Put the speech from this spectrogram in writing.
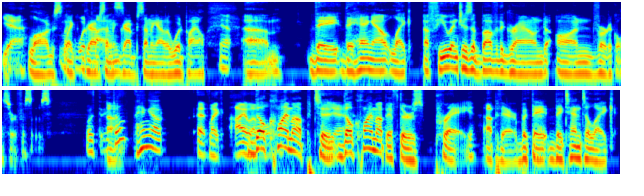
Yeah. Logs, Like like, grab piles. something, grab something out of the wood pile. Yeah. Um, they, they hang out like a few inches above the ground on vertical surfaces. Or they don't hang out at like eye level. They'll climb up to Yeah. they'll climb up if there's prey up there, but they they tend to like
